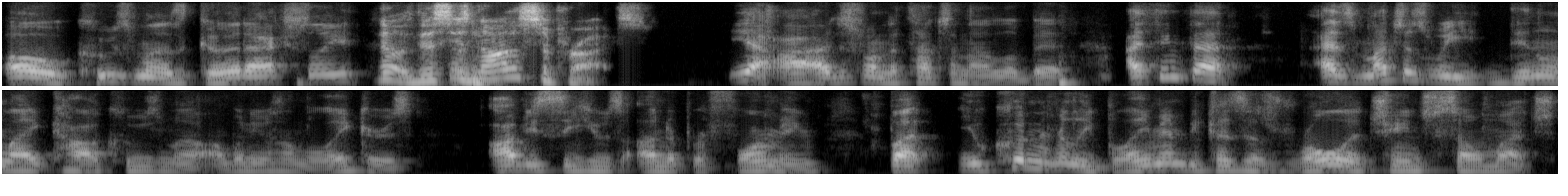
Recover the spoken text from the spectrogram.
"Oh, Kuzma is good." Actually, no, this is hmm. not a surprise. Yeah, I, I just wanted to touch on that a little bit. I think that as much as we didn't like Kyle Kuzma when he was on the Lakers, obviously he was underperforming, but you couldn't really blame him because his role had changed so much.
